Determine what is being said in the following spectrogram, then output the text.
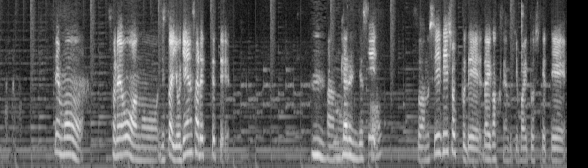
でも、それをあの、実は予言されてて、うん。あのギャルにですか？そうあの CD ショップで大学生の時バイトしてて、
